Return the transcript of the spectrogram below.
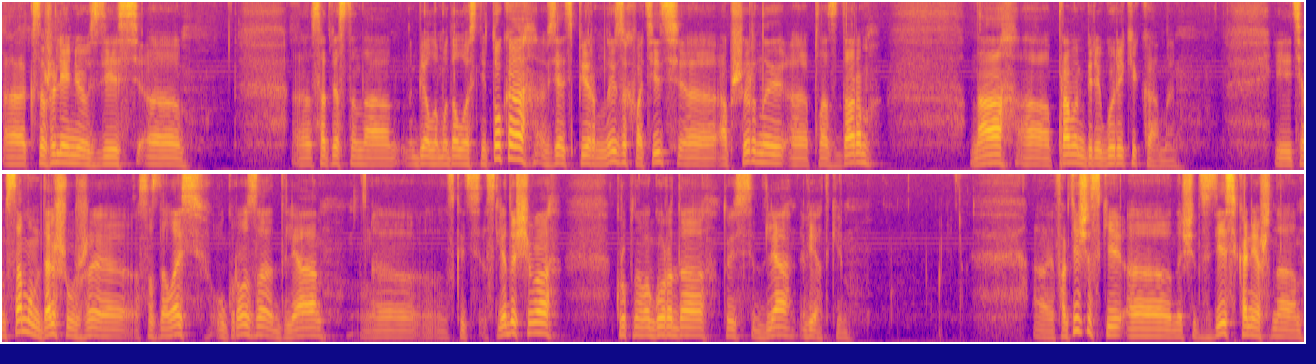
э, к сожалению, здесь, э соответственно, белым удалось не только взять Перм, но и захватить э, обширный э, плацдарм на э, правом берегу реки Камы. И тем самым дальше уже создалась угроза для э, сказать, следующего крупного города, то есть для Вятки. Э, фактически, э, значит, здесь, конечно,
